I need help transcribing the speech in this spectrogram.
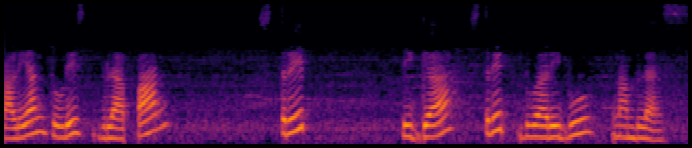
kalian tulis 8 strip 3 strip 2016.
